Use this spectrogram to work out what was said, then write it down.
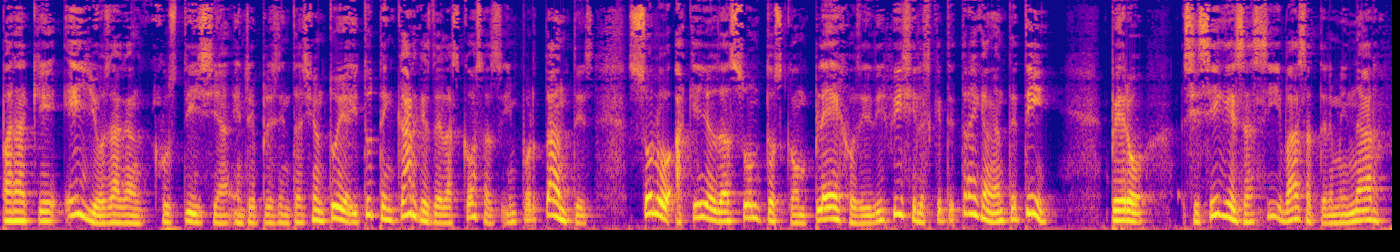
para que ellos hagan justicia en representación tuya y tú te encargues de las cosas importantes, solo aquellos asuntos complejos y difíciles que te traigan ante ti. Pero si sigues así vas a terminar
